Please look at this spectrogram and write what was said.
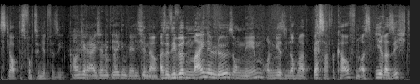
ich glaube, das funktioniert für Sie. Angereichert mit irgendwelchen. Genau. Also Sie würden meine Lösung nehmen und mir sie nochmal besser verkaufen aus Ihrer Sicht.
